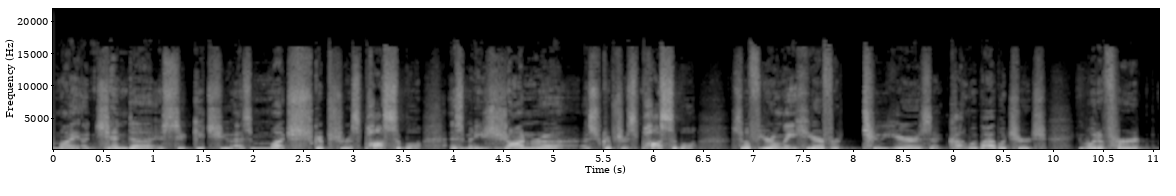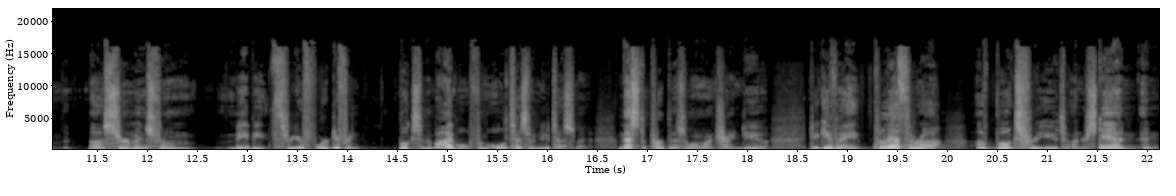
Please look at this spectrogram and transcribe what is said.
my agenda is to get you as much scripture as possible, as many genre of scripture as possible. So if you're only here for two years at Cottonwood Bible Church, you would have heard uh, sermons from maybe three or four different books in the Bible, from Old Testament, New Testament. And that's the purpose of what I want to try and do, to give a plethora of books for you to understand and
